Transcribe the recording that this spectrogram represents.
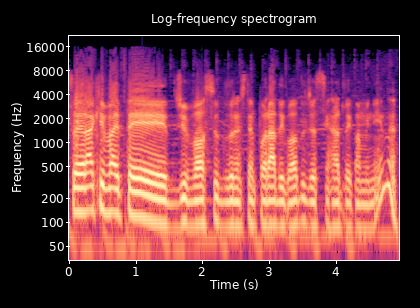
será que vai ter divórcio durante a temporada igual do Justin Hadley com a menina?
